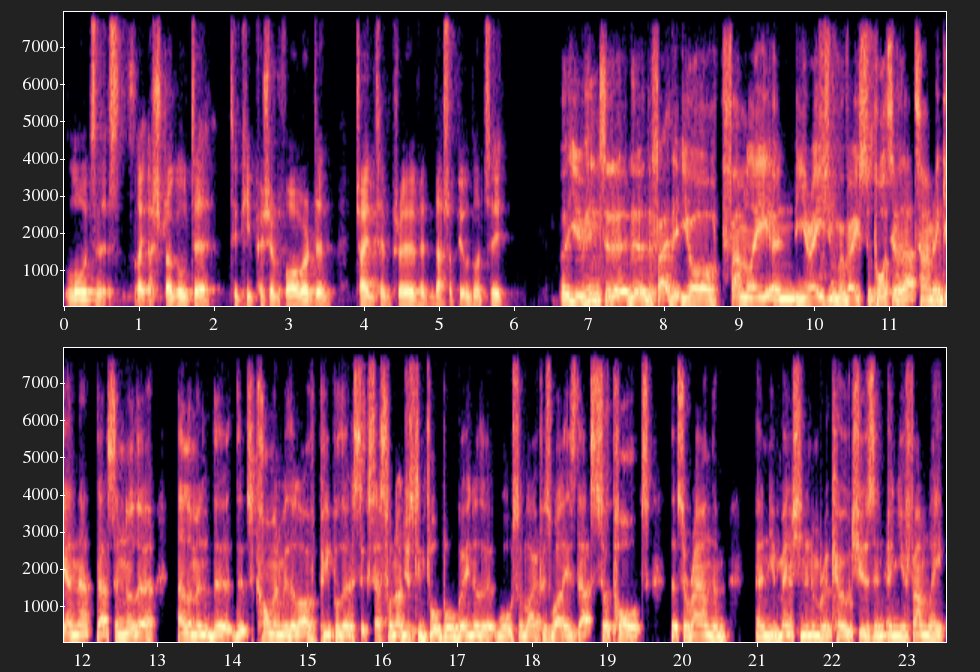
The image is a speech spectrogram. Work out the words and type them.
loads, and it's like a struggle to to keep pushing forward and trying to improve, and that's what people don't see. But you hinted at the, the fact that your family and your agent were very supportive at that time. And again, that, that's another element that, that's common with a lot of people that are successful, not just in football, but in other walks of life as well, is that support that's around them. And you've mentioned a number of coaches and, and your family.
